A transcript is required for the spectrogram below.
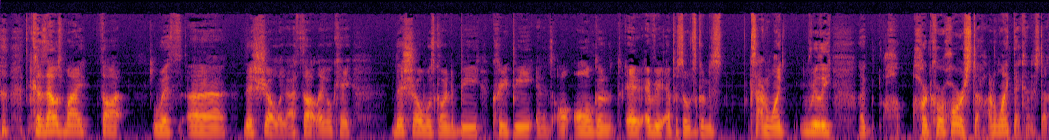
because that was my thought with uh this show. Like I thought, like okay, this show was going to be creepy, and it's all, all going. to Every episode is going to, because I don't like really like hardcore horror stuff. I don't like that kind of stuff.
